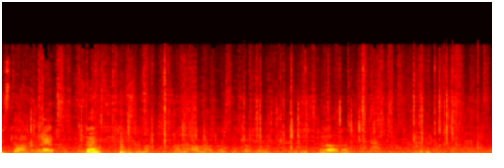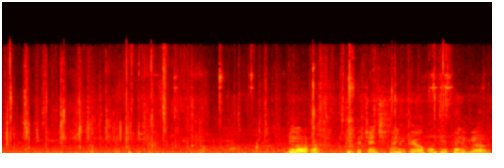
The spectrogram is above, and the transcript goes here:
Vistan red. Güzel. Sana, sana Allah razı olsun. Kapını. Bir abi. Bir abi. Keep the change. Thank you. Okay, thank you brother.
